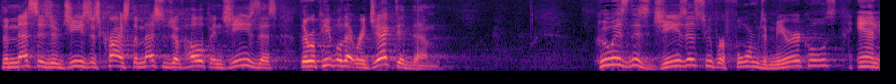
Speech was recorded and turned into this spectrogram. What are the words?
the message of Jesus Christ, the message of hope in Jesus, there were people that rejected them. Who is this Jesus who performed miracles? And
